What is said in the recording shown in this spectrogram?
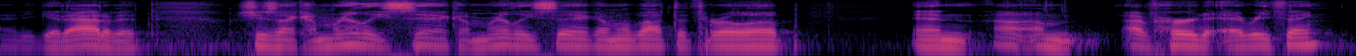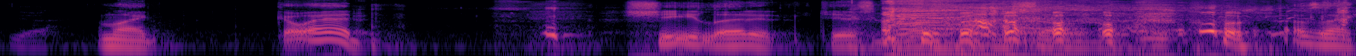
how do you get out of it? She's like, I'm really sick. I'm really sick. I'm about to throw up, and I- I'm I've heard everything. I'm like, go ahead. She let it just go. I was like,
